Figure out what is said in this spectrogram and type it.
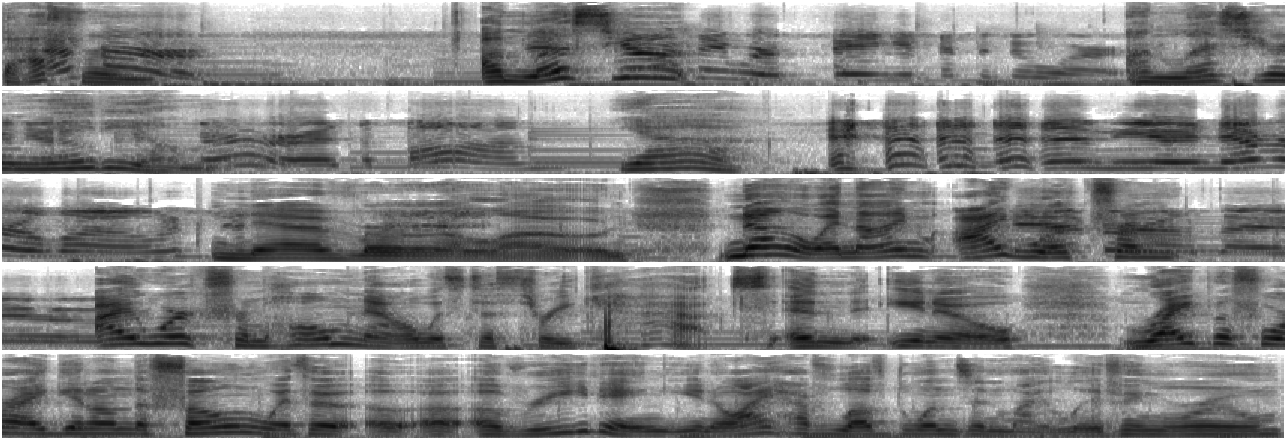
Bathroom. Ever. Unless you're, they were at the door. unless you're You know, medium. Sure, as a mom, Yeah. you're never alone. Never alone. No, and I'm I work from alone. I work from home now with the three cats, and you know, right before I get on the phone with a, a, a reading, you know, I have loved ones in my living room.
